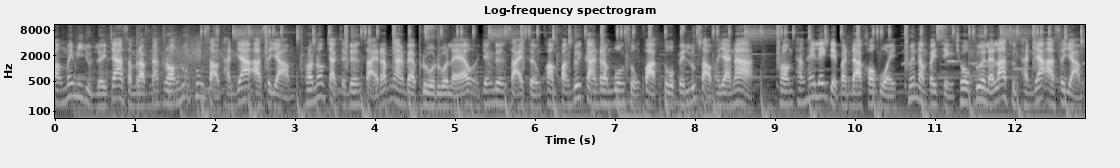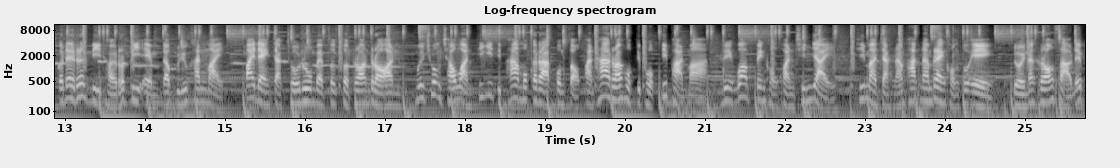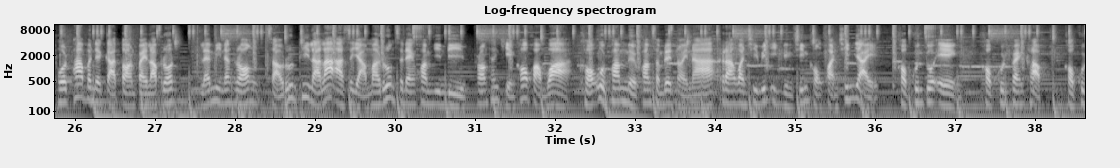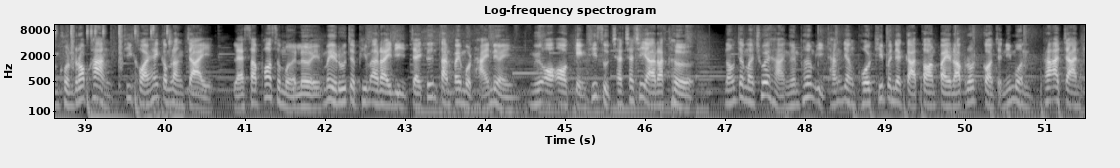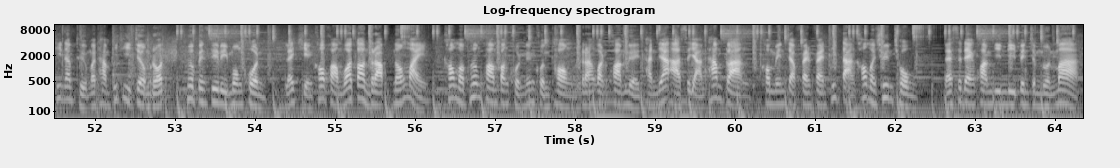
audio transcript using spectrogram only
ปังไม่มีหยุดเลยจ้าสำหรับนักร้องลูกทุ่งสาวธัญญาอาสยาม เพราะนอกจากจะเดินสายรับงานแบบรัวๆแล้ว ยังเดินสายเสริมความปังด้วยการรำบวงสงฝากตัวเป็นลูกสาวพญานาคพร้อมทั้งให้เลขเด็ดบรรดาคอหวย เพื่อนำไปเสี่ยงโชคด้วยและล่าสุดธัญญาอาสยามก็ได้เลิกดีถอยรถ BMW คันใหม่ ป้ายแดงจากโชว์รูมแบบสดๆ ร้อนๆ เมื่อช่วงเช้าวันที่ 25 มกราคม 2566 ที่ผ่านมา เรียกว่าเป็นของขวัญชิ้นใหญ่ ที่มาจากน้ำพักน้ำแรงของตัวเอง โดยนักร้องสาวได้โพสต์ภาพบรรยากาศตอนไปรับรถ และมีนักร้องสาวรุ่นพี่ลาล่าอาสยามมาร่วมแสดงความยินดี พร้อมทั้งเขียนข้อความว่า ขออวดความเหนือความสำเร็จหน่อยนะ รางวัลชีวิตอีกหนึ่งชิ้นของขวัญชิ้นใหญ่ ขอบคุณตัวเอง ขอบคุณแฟนคลับ ขอบคุณคนรอบข้าง ที่คอยให้กำลังใจ และซัพพอร์ตเสมอเลย ไม่รู้จะพิมพ์อะไรดีใจตื้นตันไปหมดหายเหนื่อยเงืออออเก่งที่สุดชัดชัชยารักเธอ น้องจะมาช่วยหาเงินเพิ่มอีกทั้งยังโพสต์คลิปบรรยากาศตอนไปรับรถก่อนจะนิมนต์พระอาจารย์ที่นับถือมาทำพิธีเจิมรถ เพื่อเป็นสิริมงคล และเขียนข้อความว่าต้อนรับน้องใหม่ เข้ามาเพิ่มความปังขนเงินขนทอง รางวัลความเหนื่อยธัญญาอาสยามท่ามกลาง คอมเมนต์จากแฟนๆที่ต่างเข้ามาชื่นชม และแสดงความยินดีเป็นจำนวนมาก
